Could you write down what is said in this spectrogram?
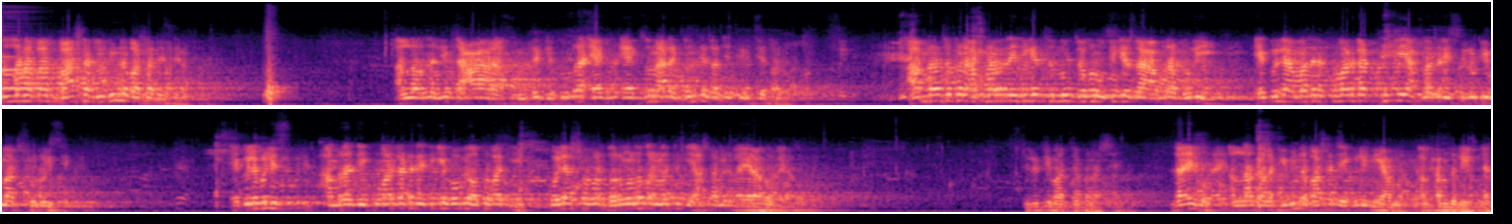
আল্লাহ পাক বিভিন্ন ভাষা দিয়েছেন আল্লাহ একজন যাতে চিনতে পারো। আমরা যখন আপনারা এদিকে লোক যখন ওদিকে যা, আমরা বলি, এগুলি আমাদের কুমারঘাট থেকে আপনাদের সিলুটি মাছ শুরু হয়েছে। এগুলি বলি, আমরা যে কুমারঘাটের এদিকে হবে অথবা কি, কৈলাস শহর ধর্মনগর নয়তো কি আসামের ভাইয়েরা হবে? যখন আসে যাই হোক, আল্লাহ তাআলা বিভিন্ন ভাষাতে এগুলি নিয়ে আমার আলহামদুলিল্লাহ।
